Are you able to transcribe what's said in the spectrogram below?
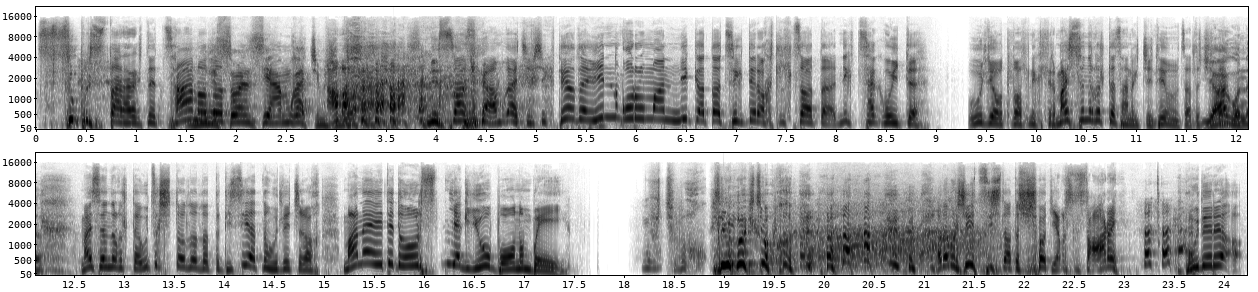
суперстар харагдана. Цаана бол Нисванси амгаач юм шиг. Nissan амгаач юм шиг. Тэгээ одоо энэ гурван маань нэг одоо цэг дээр огтлцоод нэг цаг үед үйл явдал бол нэхлэр маш сонирхолтой санагдаж байна тийм үү залууч. Яг үнэ. Маш сонирхолтой. Үзэгчд бол одоо тесэн ядан хүлээж байгаа бох. Манай эдэд өөрсдөд нь яг юу буунан бэ? Юу ч бох. Юу ч бох. Одоо бүр шийтсэн шүү дээ. Одоо шууд ямар ч sorry. Бүгдээрээ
